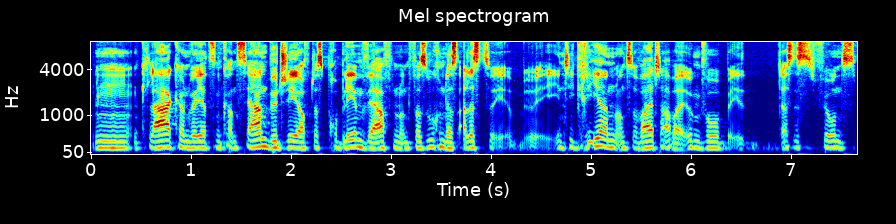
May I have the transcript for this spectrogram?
Mhm, klar können wir jetzt ein Konzernbudget auf das Problem werfen und versuchen, das alles zu äh, integrieren und so weiter, aber irgendwo, äh, das ist für uns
